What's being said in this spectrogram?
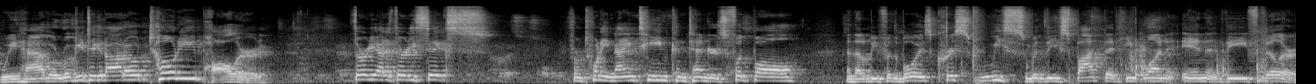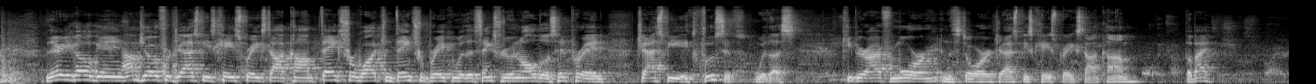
We have a rookie ticket auto, Tony Pollard. 30 out of 36 from 2019 Contenders Football. And that'll be for the boys. Chris Ruiz with the spot that he won in the filler. There you go, gang. I'm Joe for jaspyscasebreaks.com. Thanks for watching. Thanks for breaking with us. Thanks for doing all those Hit Parade Jaspy exclusives with us. Keep your eye for more in the store, jaspyscasebreaks.com. Bye-bye.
